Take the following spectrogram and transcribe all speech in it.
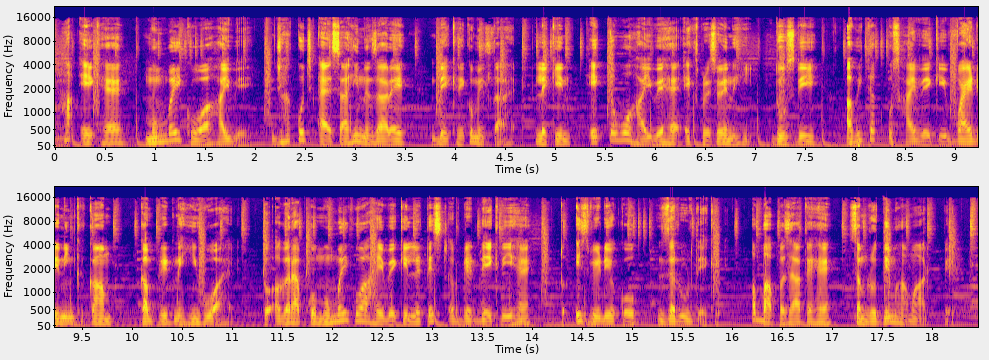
हाँ एक है मुंबई गोवा हाईवे, जहाँ कुछ ऐसा ही नज़ारे देखने को मिलता है, लेकिन एक तो वो हाईवे है एक्सप्रेसवे नहीं। दूसरी, अभी तक उस हाईवे की वाइडनिंग का काम कंप्लीट नहीं हुआ है। तो अगर आपको मुंबई गोवा हाईवे की लेटेस्ट अपडेट देखनी है तो इस वीडियो को ज़रूर देखें। अब वापस आते हैं समृद्धि महामार्ग पे।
